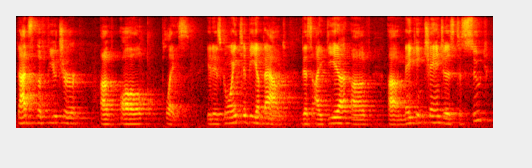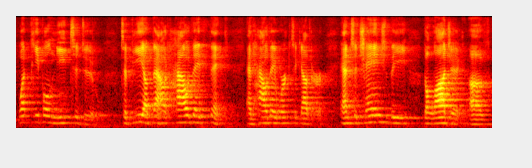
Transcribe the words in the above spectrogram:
That's the future of all place. It is going to be about this idea of uh, making changes to suit what people need to do, to be about how they think and how they work together, and to change the, the logic of,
